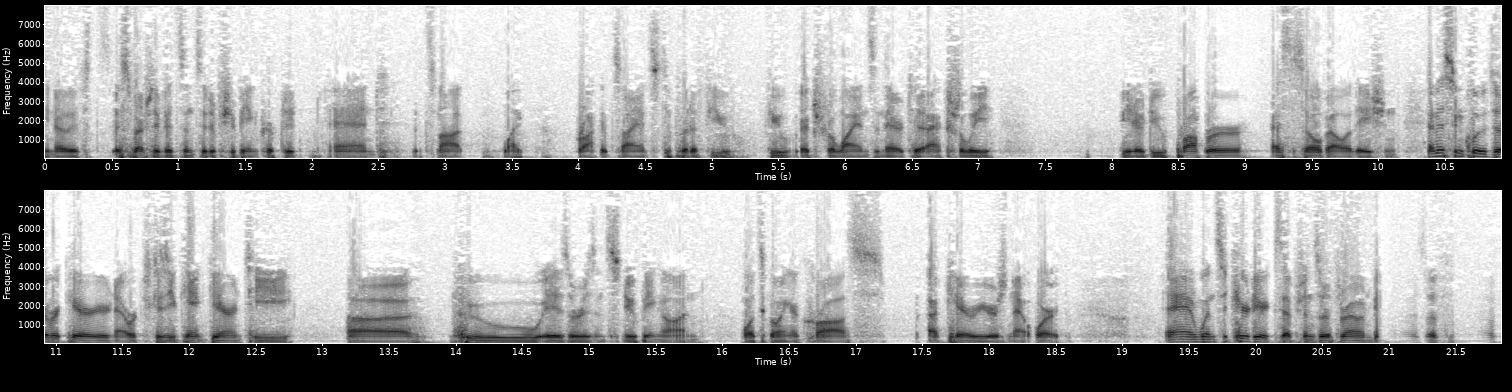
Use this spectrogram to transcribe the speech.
you know, if, especially if it's sensitive, should be encrypted, and it's not like rocket science to put a few few extra lines in there to actually, you know, do proper SSL validation. And this includes over carrier networks because you can't guarantee uh, who is or isn't snooping on what's going across a carrier's network. And when security exceptions are thrown because of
